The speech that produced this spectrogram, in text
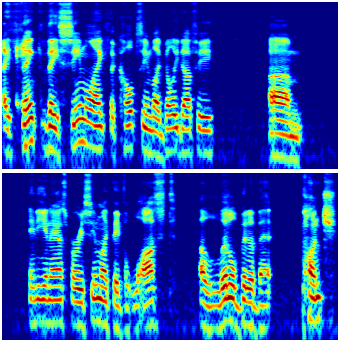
I think they seem like the cult seemed like Billy Duffy, um, and Ian Astbury seem like they've lost a little bit of that punch.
